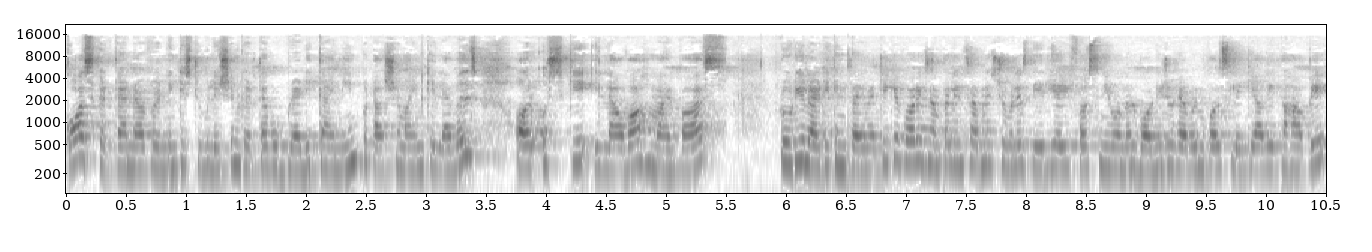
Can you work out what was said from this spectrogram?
कॉज करता है नर्व रनिंग की स्टिमुलेशन करता है, वो ब्रेडिकाइनिन पोटाशियम आइन के लेवल्स और उसके अलावा हमारे पास प्रोडियोलाइटिक एंजाइम है, ठीक है? फॉर एग्जांपल इन सबने स्टिमुलस दे दिया फ़र्स्ट न्यूरोनल बॉडी जो है वो इंपल्स लेके आगे कहाँ पे?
